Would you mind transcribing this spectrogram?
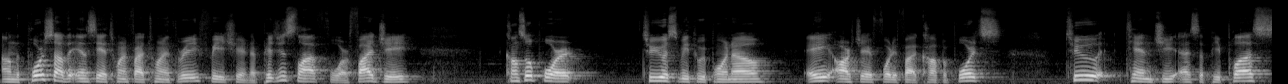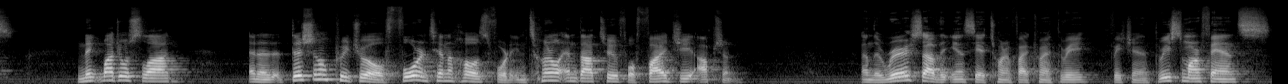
On the port side of the NCA 2523 featuring a pigeon slot for 5G, console port, two USB 3.0, eight RJ45 copper ports, two 10G SFP Plus, NIC module slot, and an additional pre-drill 4 antenna holes for the internal M.2 for 5G option. On the rear side of the NCA 2523 featuring three smart fans,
